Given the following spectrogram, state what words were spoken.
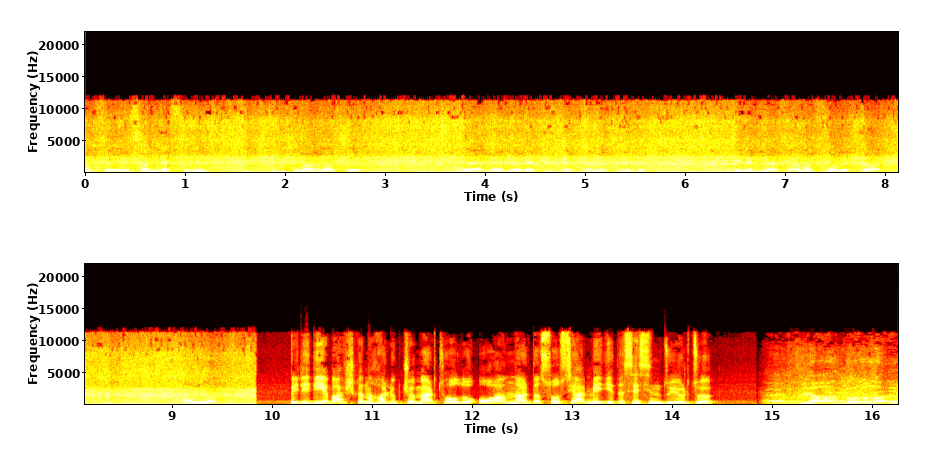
Yoksa insan neslinin şımarması ve verilene küçültmemesi midir? Bilinmez ama sonuçta Allah Belediye Başkanı Haluk Cömertoğlu o anlarda sosyal medyada sesini duyurdu. Evet, yağan doluların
